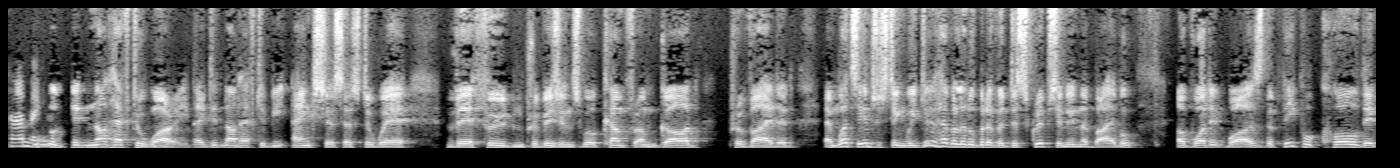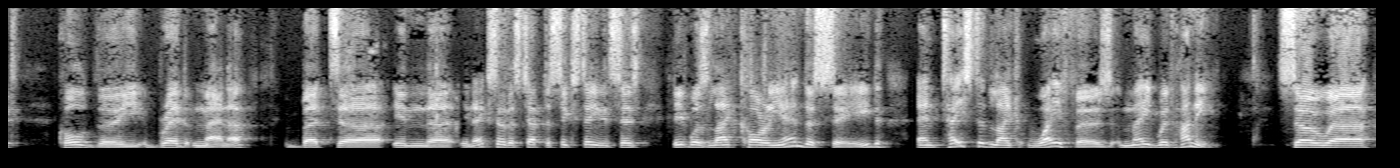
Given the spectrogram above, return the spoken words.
Amen. People did not have to worry. They did not have to be anxious as to where their food and provisions will come from. God provided. And what's interesting, we do have a little bit of a description in the Bible of what it was. The people called it, called the bread manna. But uh, in uh, in Exodus chapter 16, it says it was like coriander seed and tasted like wafers made with honey. So uh,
